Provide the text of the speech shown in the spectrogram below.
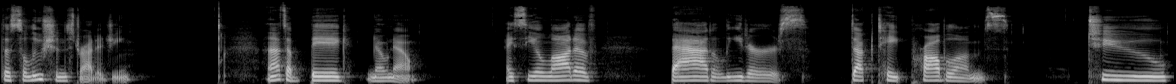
the solution strategy. And that's a big no no. I see a lot of bad leaders duct tape problems to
